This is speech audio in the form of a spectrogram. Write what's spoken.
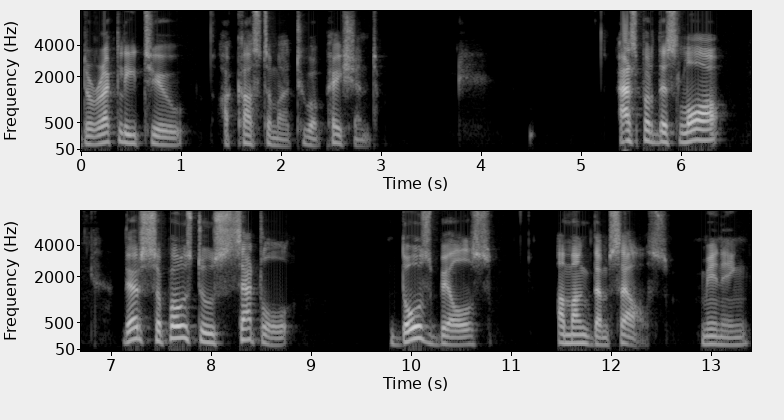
directly to a customer, to a patient as per this law, they're supposed to settle those bills among themselves, meaning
